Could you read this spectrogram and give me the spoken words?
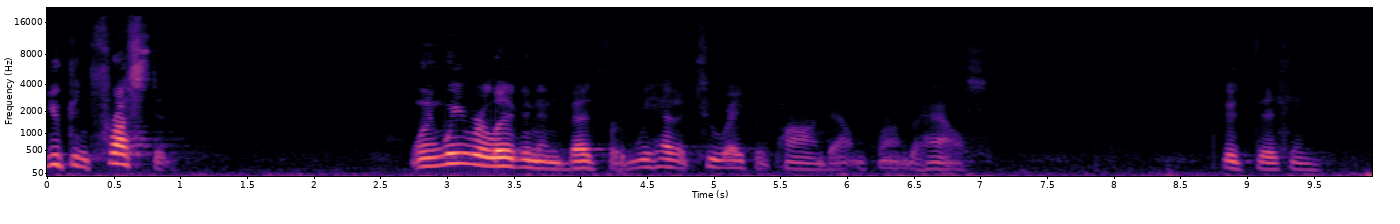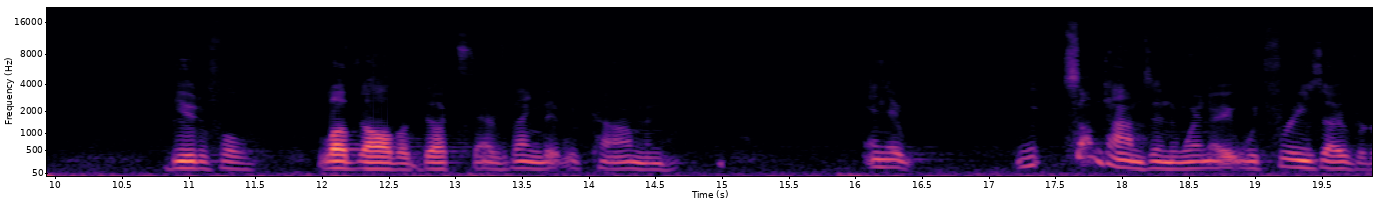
You can trust it. When we were living in Bedford, we had a two acre pond out in front of the house. Good fishing, beautiful, loved all the ducks and everything that would come. And, and it, sometimes in the winter it would freeze over.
